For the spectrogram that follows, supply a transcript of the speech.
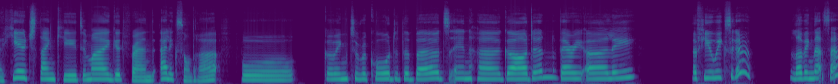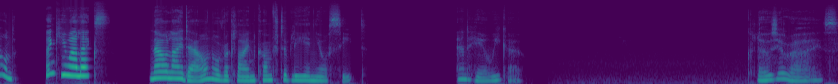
a huge thank you to my good friend Alexandra for going to record the birds in her garden very early a few weeks ago. Loving that sound. Thank you, Alex. Now lie down or recline comfortably in your seat. And here we go. Close your eyes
